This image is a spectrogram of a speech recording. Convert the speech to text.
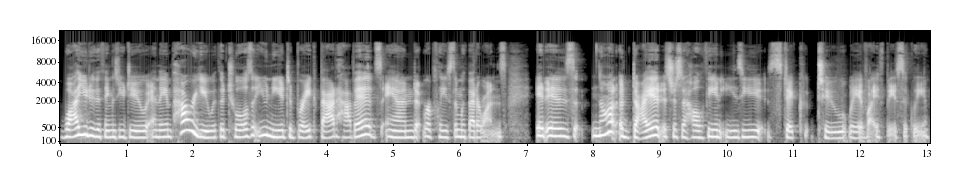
why you do the things you do, and they empower you with the tools that you need to break bad habits and replace them with better ones. It is not a diet, it's just a healthy and easy stick to way of life, basically.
